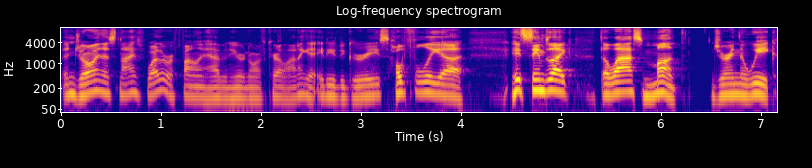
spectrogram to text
Enjoying this nice weather we're finally having here in North Carolina. Get 80 degrees. Hopefully, uh, it seems like the last month during the week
